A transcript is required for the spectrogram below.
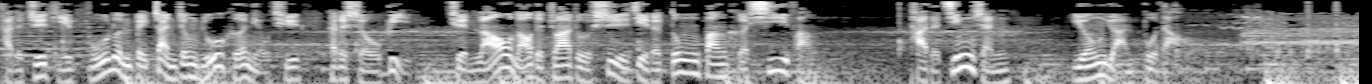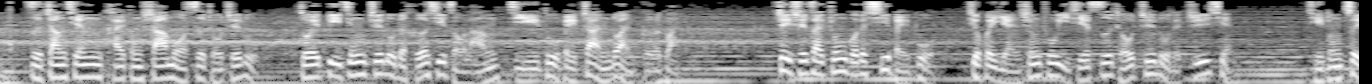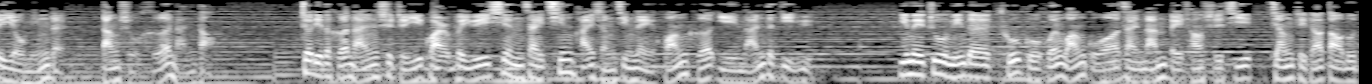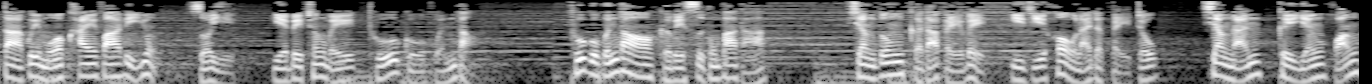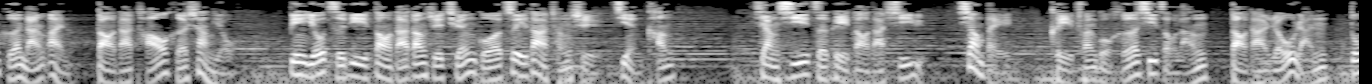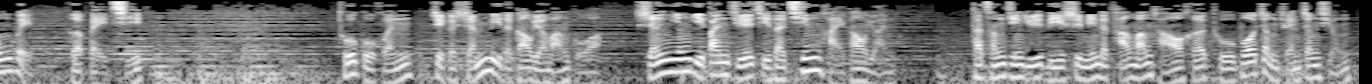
他的肢体不论被战争如何扭曲，他的手臂却牢牢地抓住世界的东方和西方。他的精神永远不倒。自张骞开通沙漠丝绸之路，作为必经之路的河西走廊几度被战乱隔断。这时，在中国的西北部就会衍生出一些丝绸之路的支线，其中最有名的当属河南道。这里的河南是指一块位于现在青海省境内黄河以南的地域。因为著名的吐谷浑王国在南北朝时期将这条道路大规模开发利用，所以也被称为吐谷浑道。吐谷浑道可谓四通八达。向东可达北魏以及后来的北周，向南可以沿黄河南岸到达洮河上游，并由此地到达当时全国最大城市建康；向西则可以到达西域，向北可以穿过河西走廊到达柔然、东魏和北齐。吐谷浑这个神秘的高原王国，神鹰一般崛起在青海高原。他曾经与李世民的唐王朝和吐蕃政权争雄，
